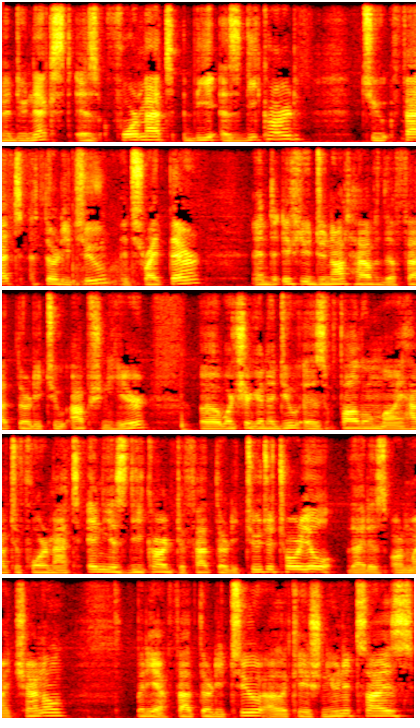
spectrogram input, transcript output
to do next is format the SD card to FAT32. It's right there. And if you do not have the FAT32 option here, uh, what you're going to do is follow my how to format any SD card to FAT32 tutorial that is on my channel. But yeah, FAT32 allocation unit size,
